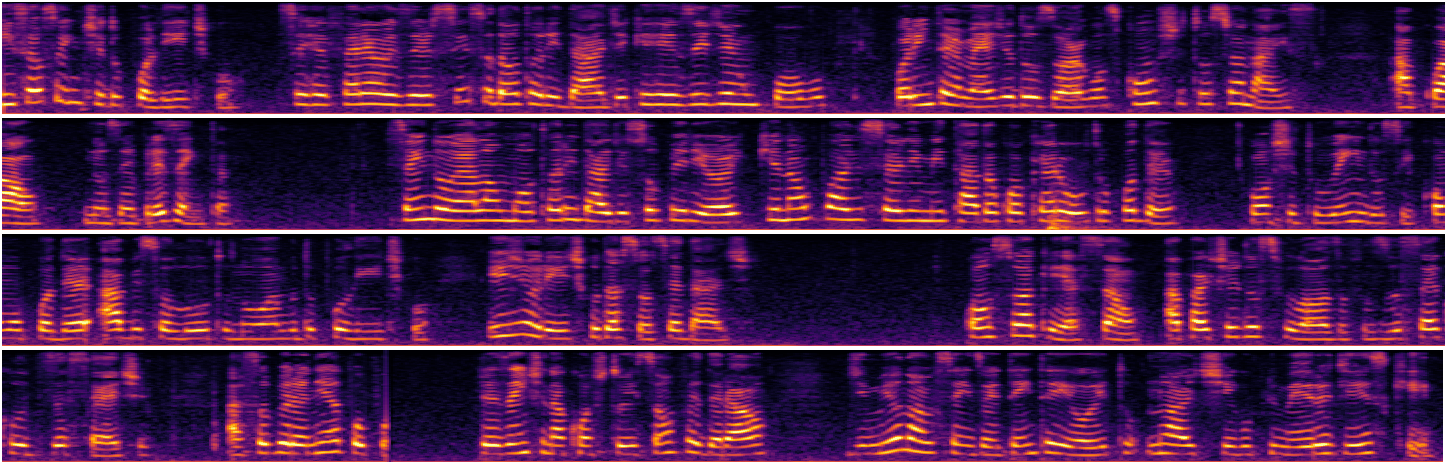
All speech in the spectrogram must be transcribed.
Em seu sentido político, se refere ao exercício da autoridade que reside em um povo por intermédio dos órgãos constitucionais, a qual nos representa, sendo ela uma autoridade superior que não pode ser limitada a qualquer outro poder, constituindo-se como poder absoluto no âmbito político e jurídico da sociedade. Com sua criação, a partir dos filósofos do século XVII, a soberania popular presente na Constituição Federal de 1988, no artigo 1 diz que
